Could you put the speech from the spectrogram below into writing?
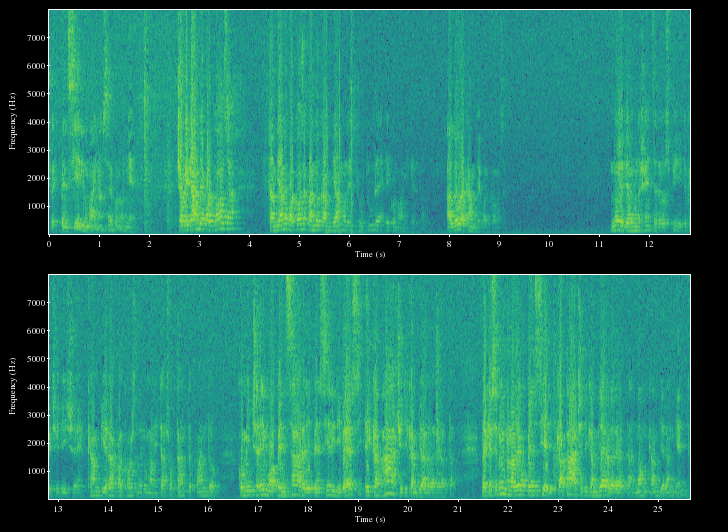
cioè i pensieri umani non servono a niente. Ciò che cambia qualcosa, cambiamo qualcosa quando cambiamo le strutture economiche, allora cambia qualcosa. Noi abbiamo una scienza dello spirito che ci dice cambierà qualcosa nell'umanità soltanto quando cominceremo a pensare dei pensieri diversi e capaci di cambiare la realtà. Perché se noi non avremo pensieri capaci di cambiare la realtà, non cambierà niente.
